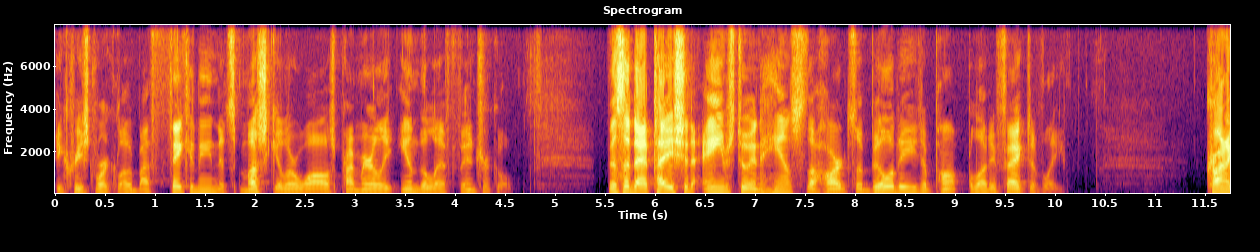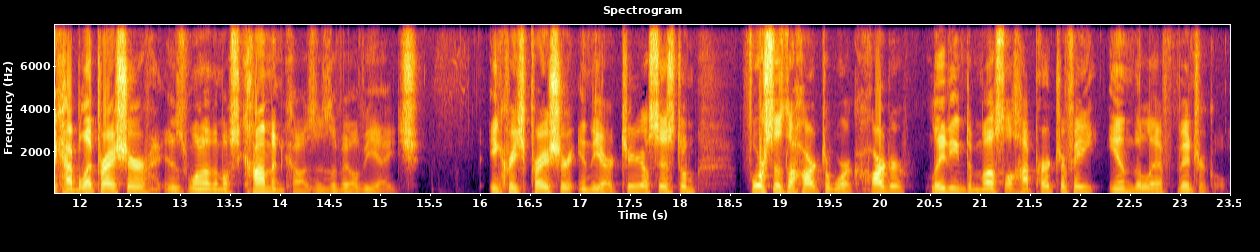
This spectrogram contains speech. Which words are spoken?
increased workload by thickening its muscular walls primarily in the left ventricle. This adaptation aims to enhance the heart's ability to pump blood effectively. Chronic high blood pressure is one of the most common causes of LVH. Increased pressure in the arterial system forces the heart to work harder, leading to muscle hypertrophy in the left ventricle.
